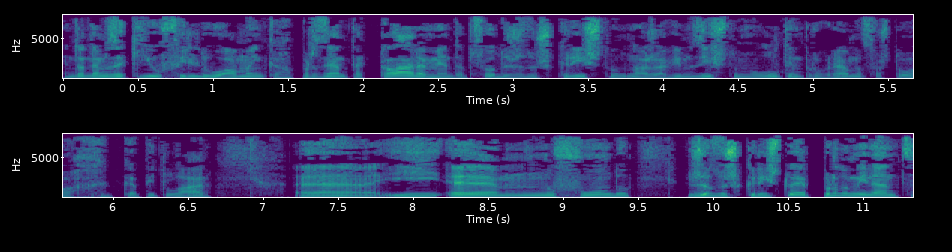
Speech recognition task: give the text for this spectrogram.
Então temos aqui o filho do homem, que representa claramente a pessoa de Jesus Cristo. Nós já vimos isto no último programa, só estou a recapitular. Uh, e, uh, no fundo, Jesus Cristo é predominante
